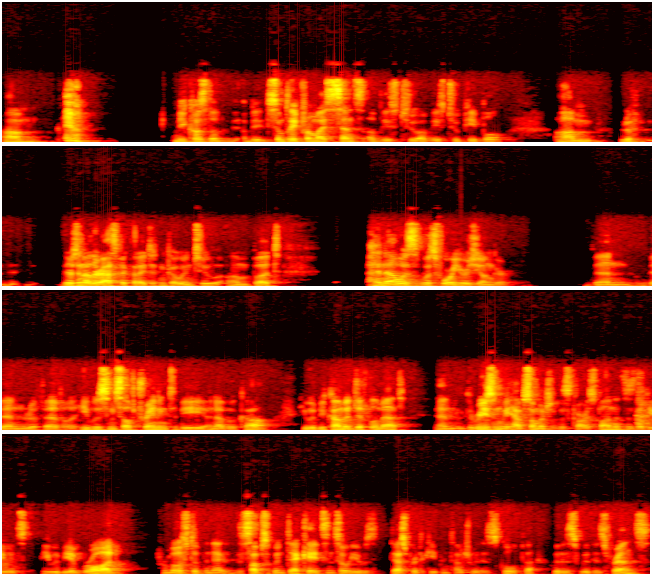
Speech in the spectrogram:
um, because the, simply from my sense of these two of these two people, um, there's another aspect that I didn't go into, um, but Henin was was four years younger than than Lefebvre. He was himself training to be an avocat. He would become a diplomat and the reason we have so much of this correspondence is that he would he would be abroad for most of the, ne- the subsequent decades, and so he was desperate to keep in touch with his school with his with his friends.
